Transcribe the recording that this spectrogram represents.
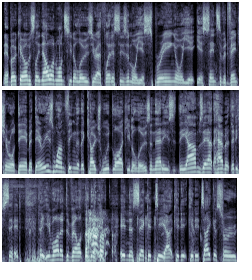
Now, Buku, obviously no one wants you to lose your athleticism or your spring or your, your sense of adventure or dare, but there is one thing that the coach would like you to lose, and that is the arms out habit that he said that you might have developed in the, in, in the second tier. Could you, could you take us through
